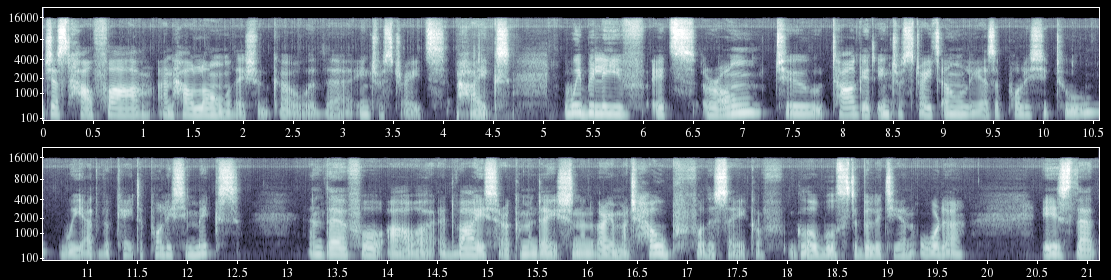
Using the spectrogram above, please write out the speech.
just how far and how long they should go with the interest rates hikes. We believe it's wrong to target interest rates only as a policy tool. We advocate a policy mix. And therefore, our advice, recommendation, and very much hope for the sake of global stability and order is that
